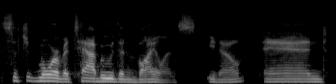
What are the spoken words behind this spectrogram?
such more of a taboo than violence. You know, and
